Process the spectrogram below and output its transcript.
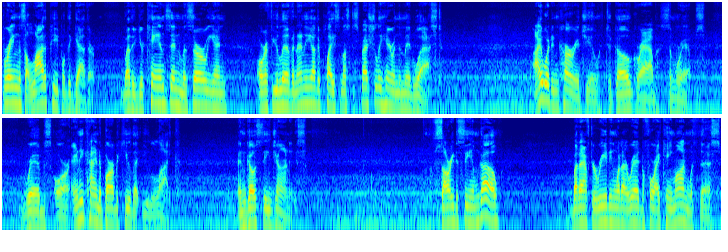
brings a lot of people together. Whether you're Kansan, Missourian, or if you live in any other place, most especially here in the Midwest, I would encourage you to go grab some ribs. Ribs or any kind of barbecue that you like. And go see Johnny's. Sorry to see him go. But after reading what I read before I came on with this,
